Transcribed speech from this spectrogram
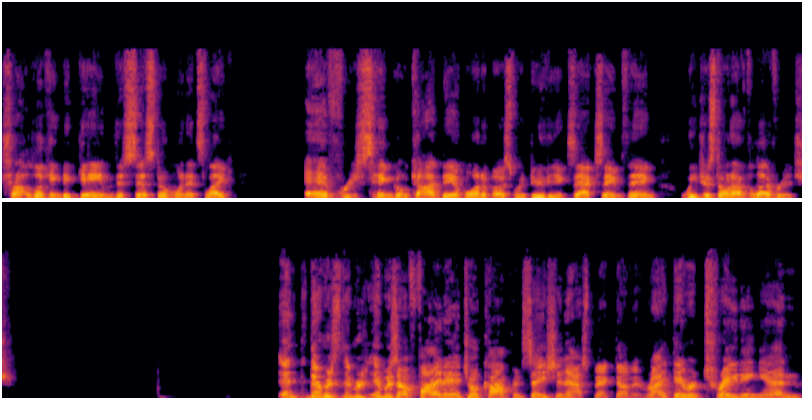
try, looking to game the system when it's like every single goddamn one of us would do the exact same thing. We just don't have the leverage. And there was there was it was a financial compensation aspect of it, right? They were trading in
